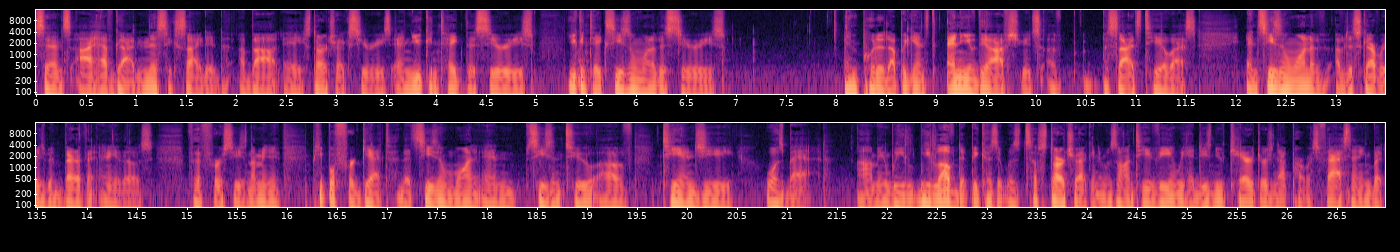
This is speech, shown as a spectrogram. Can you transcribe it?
since I have gotten this excited about a Star Trek series, and you can take this series, you can take season one of this series and put it up against any of the offshoots of, besides TOS. And season one of, of Discovery has been better than any of those for the first season. I mean, people forget that season one and season two of TNG was bad. I mean, we we loved it because it was Star Trek and it was on TV and we had these new characters and that part was fascinating. But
